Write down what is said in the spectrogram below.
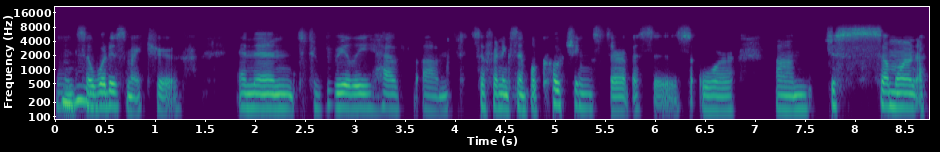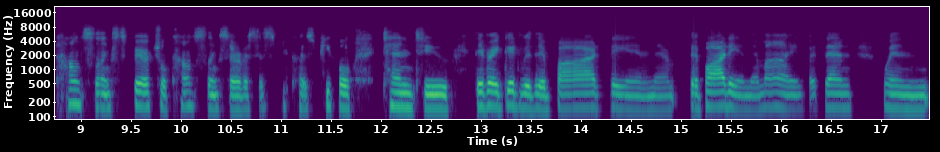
and mm-hmm. so what is my truth and then to really have um, so for an example coaching services or um, just someone a counseling spiritual counseling services because people tend to they're very good with their body and their their body and their mind but then when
